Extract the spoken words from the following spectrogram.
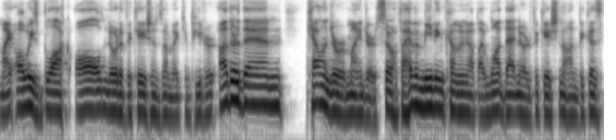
I always block all notifications on my computer other than calendar reminders. So if I have a meeting coming up, I want that notification on because,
